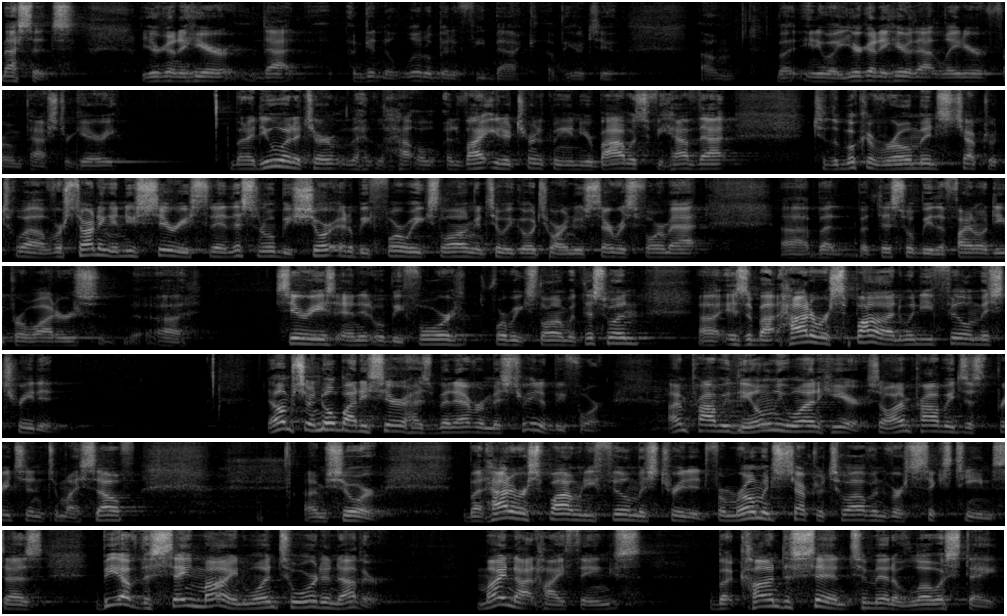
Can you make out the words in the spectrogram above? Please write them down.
message. You're going to hear that. I'm getting a little bit of feedback up here, too. Um, but anyway, you're going to hear that later from Pastor Gary. But I do want to turn, invite you to turn with me in your Bibles, if you have that, to the book of Romans, chapter 12. We're starting a new series today. This one will be short, it'll be four weeks long until we go to our new service format. Uh, but, but this will be the final Deeper Waters uh, series, and it will be four, four weeks long. But this one uh, is about how to respond when you feel mistreated. Now, I'm sure nobody here has been ever mistreated before. I'm probably the only one here, so I'm probably just preaching to myself, I'm sure. But how to respond when you feel mistreated. From Romans chapter 12 and verse 16 says, Be of the same mind one toward another. Mind not high things, but condescend to men of low estate.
